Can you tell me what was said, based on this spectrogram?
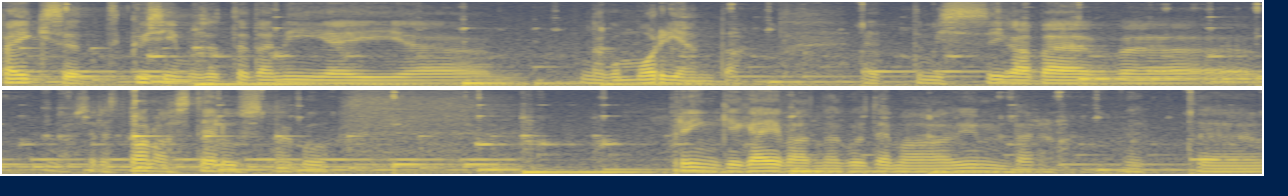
väiksed küsimused teda nii ei äh, nagu morjenda. et mis iga päev äh, noh, sellest vanast elust nagu ringi käivad nagu tema ümber, et äh,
